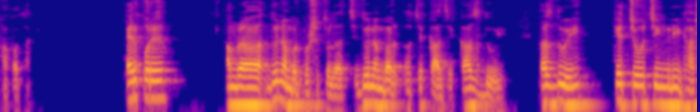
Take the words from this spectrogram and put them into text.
ফাঁপা থাকে। এরপরে আমরা দুই নম্বর প্রশ্নে চলে যাচ্ছি। দুই নম্বর হচ্ছে কাজে, কাজ দুই। কাজ দুই, কেঁচো, চিংড়ি, ঘাস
